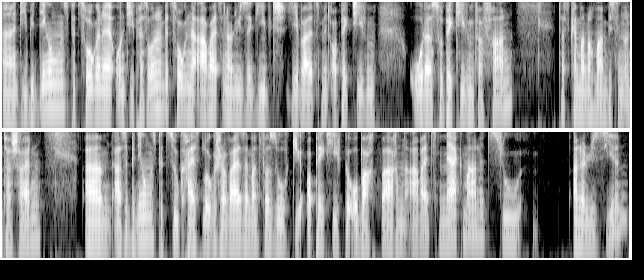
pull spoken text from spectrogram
äh, die bedingungsbezogene und die personenbezogene Arbeitsanalyse gibt, jeweils mit objektiven oder subjektiven Verfahren. Das kann man nochmal ein bisschen unterscheiden. Ähm, also Bedingungsbezug heißt logischerweise, man versucht die objektiv beobachtbaren Arbeitsmerkmale zu analysieren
